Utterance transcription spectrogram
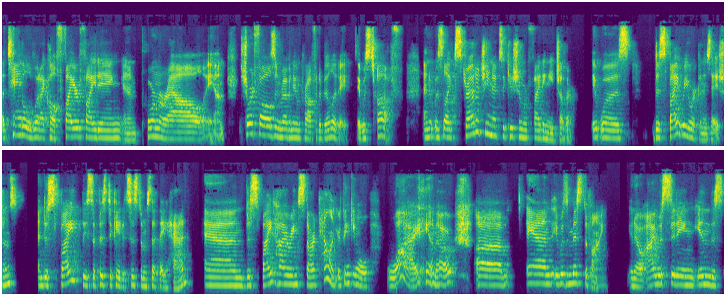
a tangle of what I call firefighting and poor morale and shortfalls in revenue and profitability. It was tough. And it was like strategy and execution were fighting each other. It was despite reorganizations, and despite the sophisticated systems that they had, and despite hiring star talent, you're thinking, well, why? You know, um, and it was mystifying. You know, I was sitting in this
